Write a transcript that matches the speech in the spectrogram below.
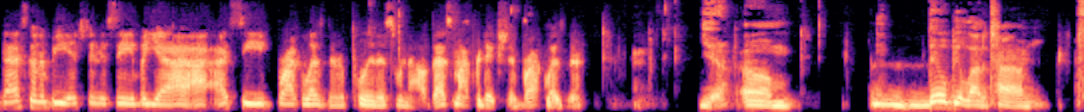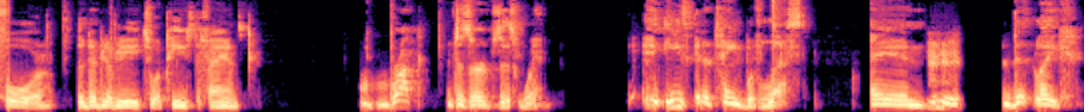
that's going to be interesting to see. But yeah, I, I see Brock Lesnar pulling this one out. That's my prediction, Brock Lesnar. Yeah. Um, there'll be a lot of time for the WWE to appease the fans. Brock deserves this win. He's entertained with less, and mm-hmm. that like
